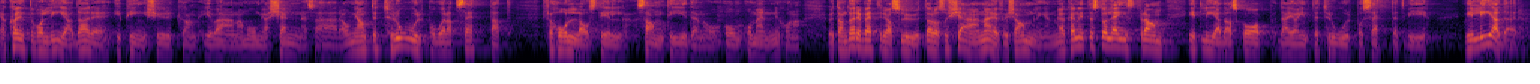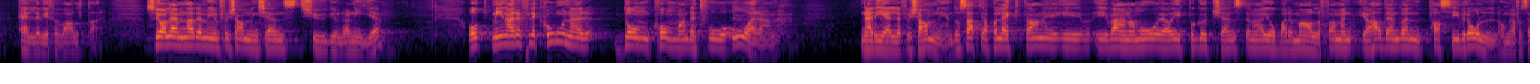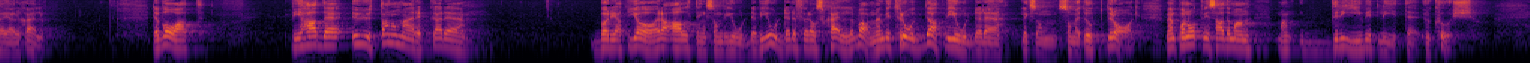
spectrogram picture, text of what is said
jag kan inte vara ledare i Pingkyrkan i Värnamo om jag känner så här. Om jag inte tror på vårt sätt att förhålla oss till samtiden och, och, och människorna. Utan då är det bättre jag slutar och så tjänar jag i församlingen. Men jag kan inte stå längst fram i ett ledarskap där jag inte tror på sättet vi, vi leder eller vi förvaltar. Så jag lämnade min församlingstjänst 2009. Och mina reflektioner de kommande två åren när det gäller församlingen. Då satt jag på läktaren i, i, i Värnamo, jag gick på gudstjänsterna, jag jobbade med Alfa, men jag hade ändå en passiv roll, om jag får säga det själv. Det var att vi hade utan att märka det börjat göra allting som vi gjorde. Vi gjorde det för oss själva, men vi trodde att vi gjorde det liksom som ett uppdrag. Men på något vis hade man, man drivit lite ur kurs.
